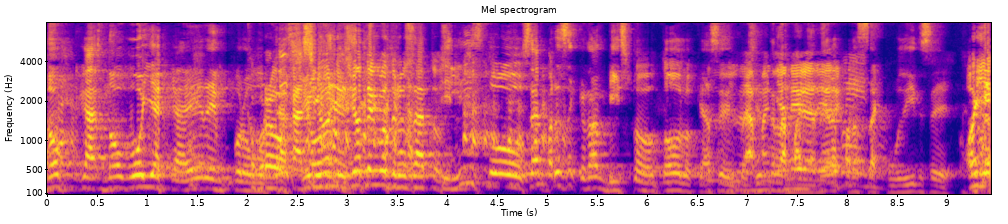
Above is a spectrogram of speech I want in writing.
No, no voy a caer en provocaciones. Yo tengo otros datos. Y listo. O sea, parece que no han visto todo lo que hace el presidente de la mañanera para sacudirse. Oye,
